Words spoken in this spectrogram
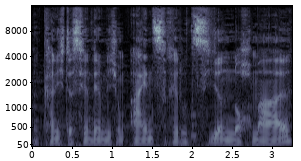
Dann kann ich das hier nämlich um 1 reduzieren nochmal.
